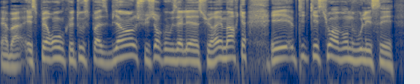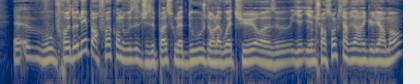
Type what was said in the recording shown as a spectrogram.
Eh ben, espérons que tout se passe bien. Je suis sûr que vous allez assurer, Marc. Et petite question avant de vous laisser. Euh, Vous fredonnez parfois quand vous êtes, je sais pas, sous la douche, dans la voiture. il y a une chanson qui revient régulièrement?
